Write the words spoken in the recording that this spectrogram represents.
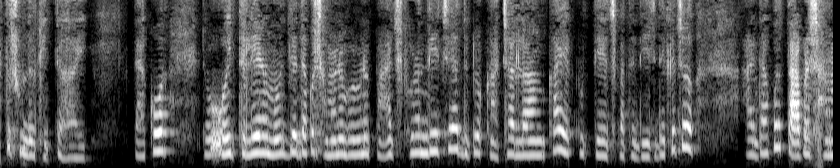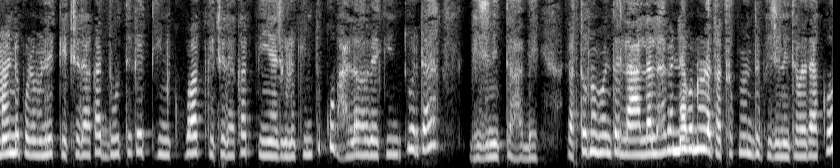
এত সুন্দর খেতে হয়। দেখো, তো ওই তেলের মধ্যে দেখো সামান্য পরিমাণে পাঁচ ফোড়ন দিয়েছে, আর দুটো কাঁচা লঙ্কা, একটু তেজপাতা দিয়েছে, দেখেছ? আর দেখো, তারপর সামান্য পরিমাণে কেটে রাখা দু থেকে তিন কোয়া কেটে রাখা পেঁয়াজগুলো কিন্তু খুব ভালোভাবে কিন্তু এটা ভেজে নিতে হবে। যতক্ষণ পর্যন্ত লাল লাল হবে না বন্ধুরা, ততক্ষণ পর্যন্ত ভেজে নিতে হবে, দেখো।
